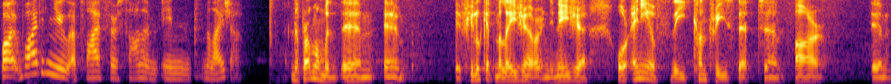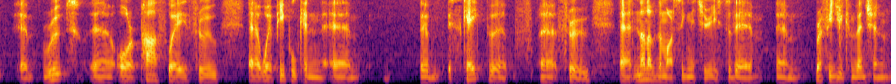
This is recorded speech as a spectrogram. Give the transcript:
Why, why didn't you apply for asylum in Malaysia? The problem with, um, um, if you look at Malaysia or Indonesia or any of the countries that um, are um, um, route uh, or pathway through uh, where people can um, escape uh, f- uh, through, uh, none of them are signatories to the um, Refugee Convention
